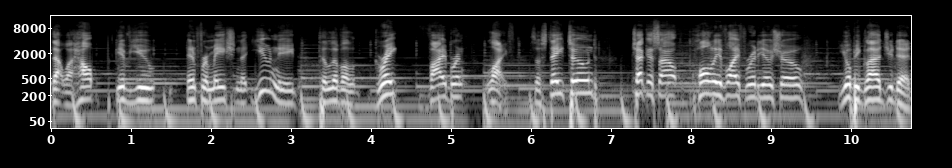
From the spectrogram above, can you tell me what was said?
that will help give you information that you need to live a great, vibrant life. So stay tuned. Check us out, Quality of Life Radio Show. You'll be glad you did.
